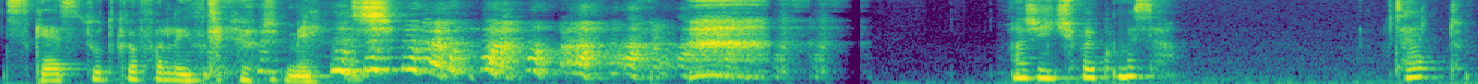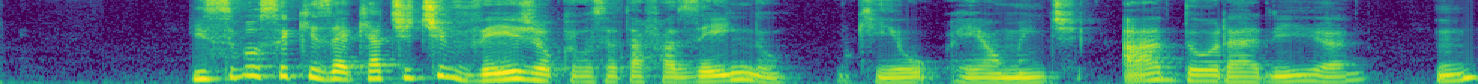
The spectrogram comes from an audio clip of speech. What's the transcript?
esquece tudo que eu falei anteriormente. A gente vai começar certo? E se você quiser que a Titi veja o que você está fazendo, o que eu realmente adoraria, hum?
